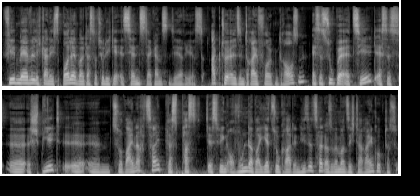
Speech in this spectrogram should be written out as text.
Viel mehr will ich gar nicht spoilern, weil das natürlich der Essenz der ganzen Serie ist. Aktuell sind drei Folgen draußen. Es ist super erzählt, es ist, äh, es spielt äh, ähm, zur Weihnachtszeit. Das passt deswegen auch wunderbar jetzt so gerade in diese Zeit. Also wenn man sich da reinguckt, das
